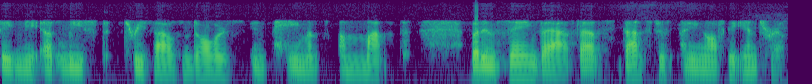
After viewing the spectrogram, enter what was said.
save me at least $3,000 in payments a month. But in saying that, that's that's just paying off the interest.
